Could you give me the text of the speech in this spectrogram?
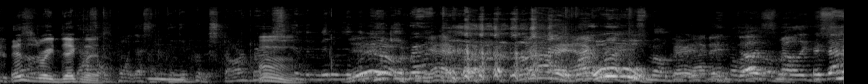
this is ridiculous. That's on point. That's did they put a starburst Mm. in the middle of Yeah. the cookie, bro? Yeah, Right, right, Ooh. right. It smells Very good. happy. It does like smell It exactly,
